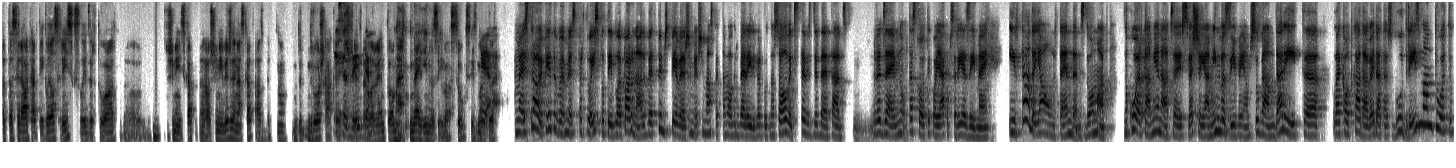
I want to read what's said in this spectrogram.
tad tas ir ārkārtīgi liels risks. Līdz ar to uh, šī, skat, uh, virzienā skatās, bet nu, drošākais ir vēl vien tomēr neinvazīvās sugas izmantot. Jā. Mēs strauji pietuvojamies par to izplatību, lai parunātu, bet pirms pievēršamies šim aspektam, vēl gribēju arī varbūt no Solvītas tevis dzirdēt tādas redzējumu, nu, tas, ko tikko Jākaps arī iezīmēja, ir tāda jauna tendence domāt, nu, ko ar tām ienācēju svešajām invazīvajām sugām darīt, uh, lai kaut kādā veidā tās gudri izmantotu,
